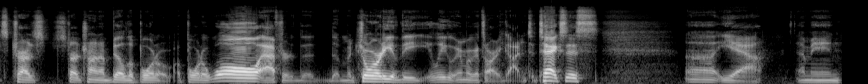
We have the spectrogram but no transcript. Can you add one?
tries start trying to build a border a border wall after the the majority of the illegal immigrants already got into Texas. Uh, yeah, I mean,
